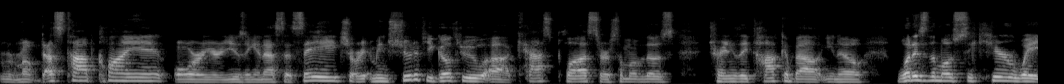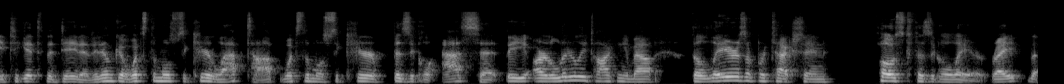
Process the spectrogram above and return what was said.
remote desktop client or you're using an ssh or i mean shoot if you go through uh CASP+ or some of those trainings they talk about you know what is the most secure way to get to the data? They don't go what's the most secure laptop? What's the most secure physical asset? They are literally talking about the layers of protection post physical layer right? The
